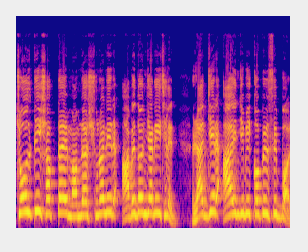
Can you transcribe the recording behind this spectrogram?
চলতি সপ্তাহে মামলার শুনানির আবেদন জানিয়েছিলেন রাজ্যের আইনজীবী কপিল সিব্বল।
